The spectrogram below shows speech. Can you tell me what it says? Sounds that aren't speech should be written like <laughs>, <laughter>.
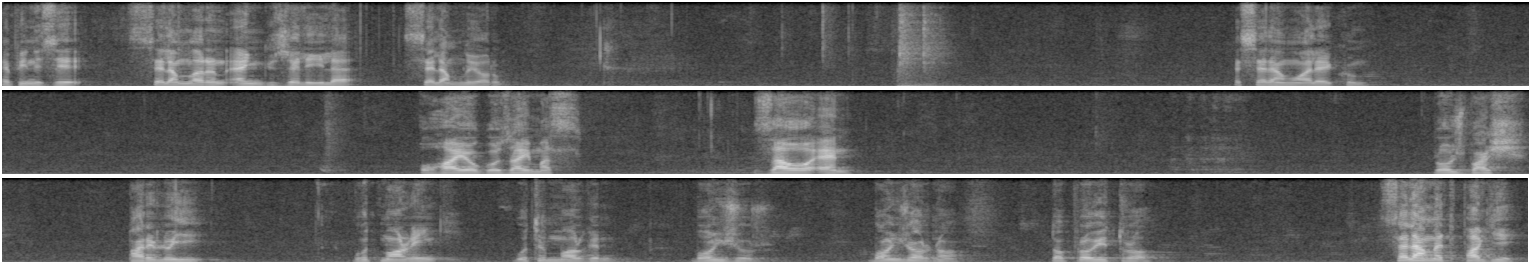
Hepinizi selamların en güzeliyle selamlıyorum. Esselamu Aleyküm. Ohio gozaimasu. Zao en. Rojbaş. Parilui. Good morning. Guten Morgen. Bonjour. Buongiorno. Dobro jutro. Selamet pagi.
